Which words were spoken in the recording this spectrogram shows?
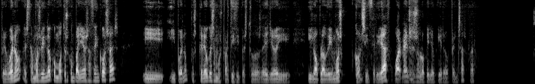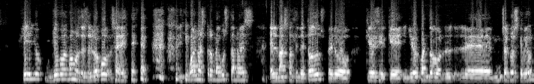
pero bueno, estamos viendo cómo otros compañeros hacen cosas y, y, bueno, pues creo que somos partícipes todos de ello y, y, lo aplaudimos con sinceridad, o al menos eso es lo que yo quiero pensar, claro. Sí, yo, yo vamos, desde luego, igual nuestro me gusta no es el más fácil de todos, pero quiero decir que yo cuando muchas cosas que veo,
